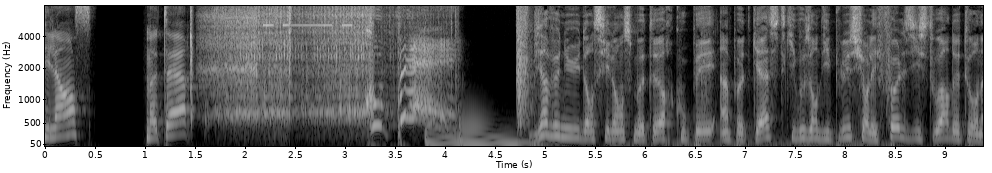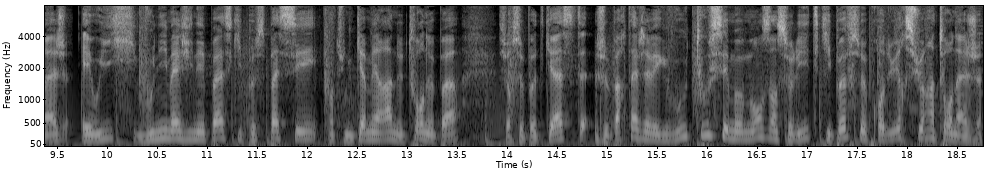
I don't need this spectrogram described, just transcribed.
Silence. Moteur. Coupé Bienvenue dans Silence Moteur Coupé, un podcast qui vous en dit plus sur les folles histoires de tournage. Et oui, vous n'imaginez pas ce qui peut se passer quand une caméra ne tourne pas. Sur ce podcast, je partage avec vous tous ces moments insolites qui peuvent se produire sur un tournage.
